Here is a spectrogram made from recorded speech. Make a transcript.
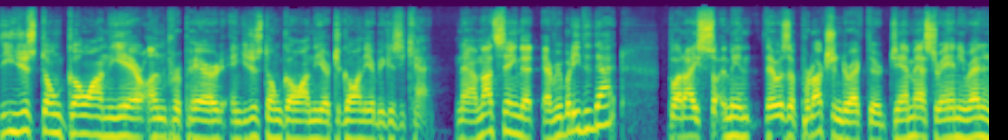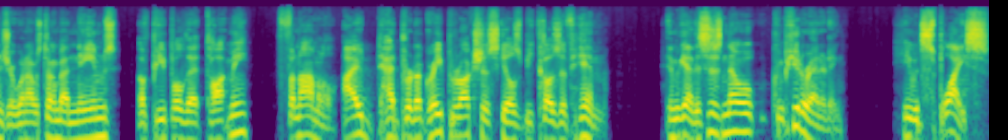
You just don't go on the air unprepared and you just don't go on the air to go on the air because you can. Now, I'm not saying that everybody did that, but I saw, I mean, there was a production director, Jam Master Andy Redinger, when I was talking about names of people that taught me, phenomenal. I had produ- great production skills because of him. And again, this is no computer editing. he would splice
